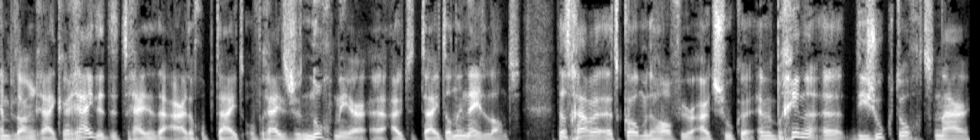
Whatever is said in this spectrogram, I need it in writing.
En belangrijker, rijden de treinen daar aardig op tijd... of rijden ze nog meer uh, uit de tijd dan in Nederland? Dat gaan we het komende half uur uitzoeken. En we beginnen uh, die zoektocht naar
